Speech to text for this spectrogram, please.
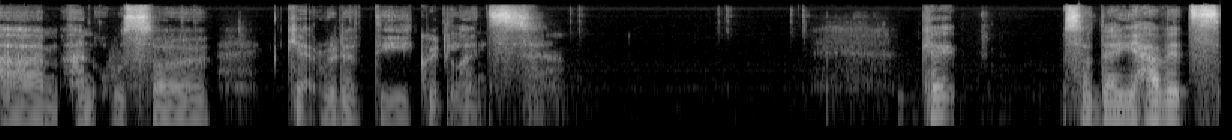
um, and also get rid of the grid lines. Okay, so there you have it,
